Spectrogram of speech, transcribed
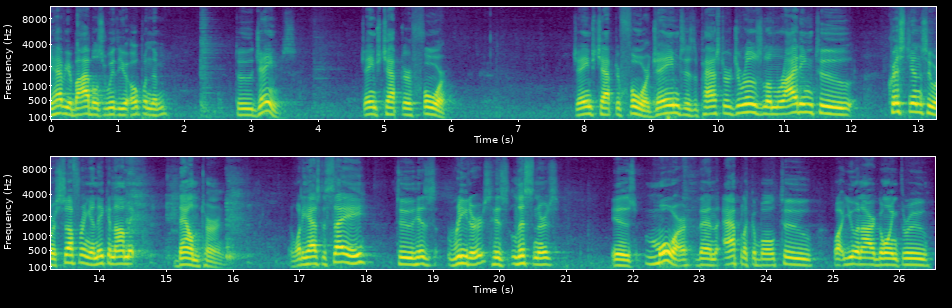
you have your Bibles with you, open them to James. James chapter 4. James chapter 4. James is the pastor of Jerusalem writing to Christians who are suffering an economic downturn. And what he has to say to his readers, his listeners, is more than applicable to what you and I are going through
